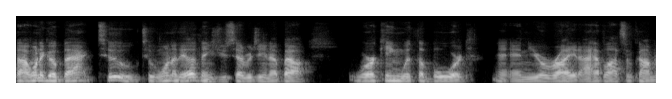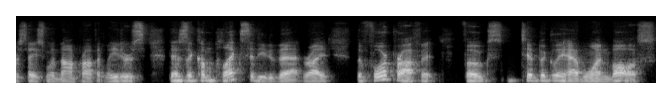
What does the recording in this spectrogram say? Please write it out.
but I want to go back to to one of the other things you said, Regina, about working with a board and you're right i have lots of conversation with nonprofit leaders. There's a complexity to that right? The for-profit folks typically have one boss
